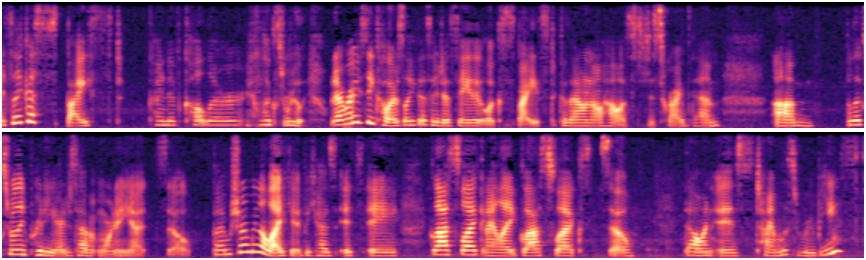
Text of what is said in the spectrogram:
It's like a spiced kind of color. It looks really, whenever I see colors like this, I just say they look spiced because I don't know how else to describe them. Um, it looks really pretty. I just haven't worn it yet, so. But I'm sure I'm going to like it because it's a glass fleck and I like glass flecks. So that one is Timeless Rubies.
